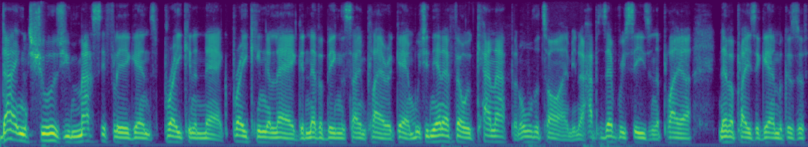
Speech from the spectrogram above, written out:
that ensures you massively against breaking a neck, breaking a leg, and never being the same player again, which in the NFL can happen all the time. You know, happens every season. A player never plays again because of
